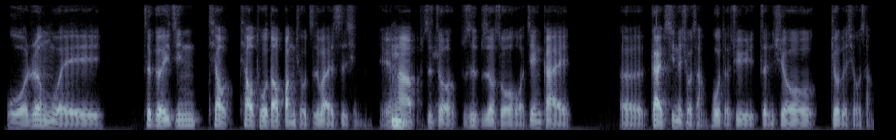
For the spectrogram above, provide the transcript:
我认为这个已经跳跳脱到棒球之外的事情，因为他不是只有、嗯、不是只有说我今天盖呃盖新的球场或者去整修旧的球场，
